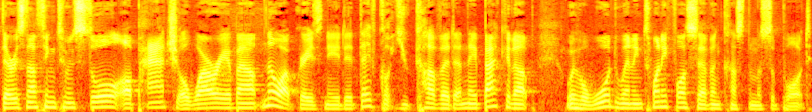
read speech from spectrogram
There is nothing to install or patch or worry about, no upgrades needed. They've got you covered and they back it up with award winning 24 7 customer support.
